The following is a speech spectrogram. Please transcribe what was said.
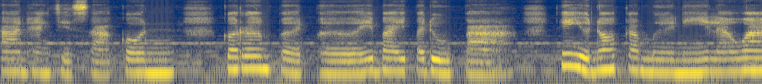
อานแห่งจิตสากล ก็เริ่มเปิดเผยใบประดู่ป่า ที่อยู่นอกกำมือนี้แล้วว่า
